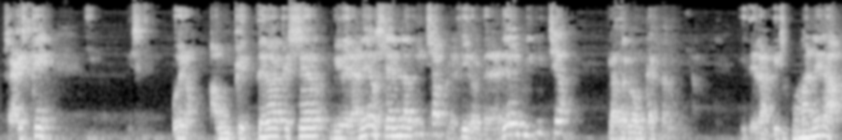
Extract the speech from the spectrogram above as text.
O sea, es que, bueno, aunque tenga que ser mi veraneo sea en la ducha, prefiero el veraneo en mi ducha que hacerlo en Cataluña. Y de la misma manera,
